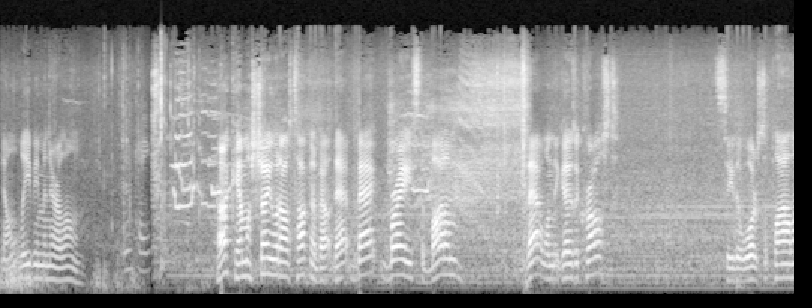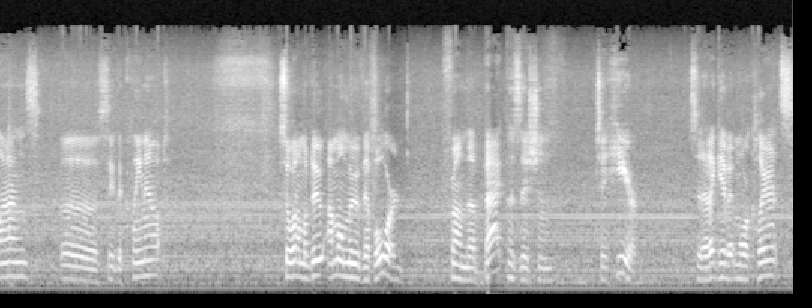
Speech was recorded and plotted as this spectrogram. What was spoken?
Don't leave him in there alone. Okay. Okay, I'm going to show you what I was talking about. That back brace, the bottom, that one that goes across. See the water supply lines? Uh, see the clean out? So what I'm gonna do, I'm gonna move the board from the back position to here. So that I give it more clearance,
